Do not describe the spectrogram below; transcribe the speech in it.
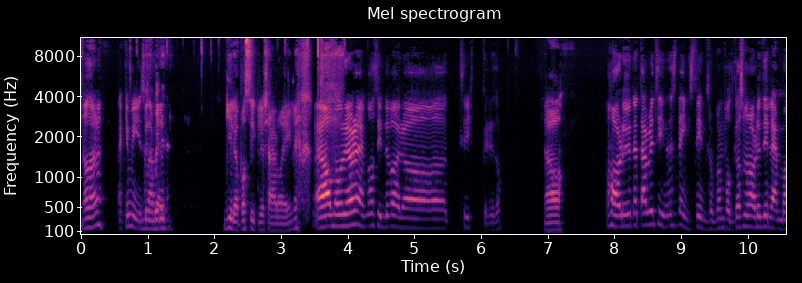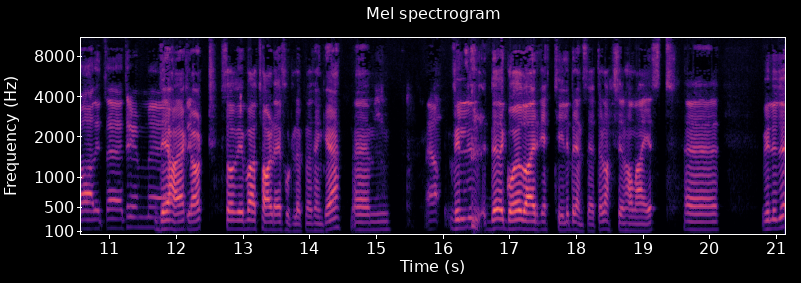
Ja, det er det. Det er ikke mye som er bedre. gira på å sykle sjæl òg, egentlig. Ja, man gjør det. Man sitter bare og tripper litt opp. Ja. Har du, Dette blir Tines lengste intro på en podkast, men har du dilemmaet ditt, eh, Trym? Eh, Det har jeg klart, så vi bare tar det fortløpende, tenker jeg. Um, Ja. vil, det går jo da rett til Brensæter, da, siden han er gjest. Uh, ville du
